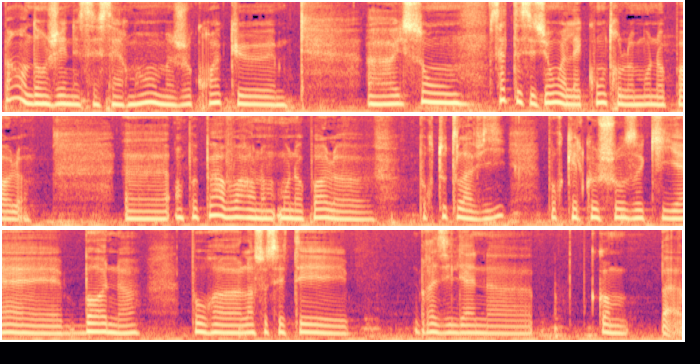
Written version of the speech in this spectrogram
Pas un danger nécessairement, mais je crois que euh, ils sont... cette décision, elle est contre le monopole. Euh, on ne peut pas avoir un monopole pour toute la vie, pour quelque chose qui est bonne pour euh, la société brésilienne euh, comme bah,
